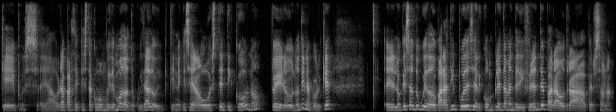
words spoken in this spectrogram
que pues eh, ahora parece que está como muy de moda autocuidado y tiene que ser algo estético, ¿no? Pero no tiene por qué. Eh, lo que es autocuidado para ti puede ser completamente diferente para otra persona.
